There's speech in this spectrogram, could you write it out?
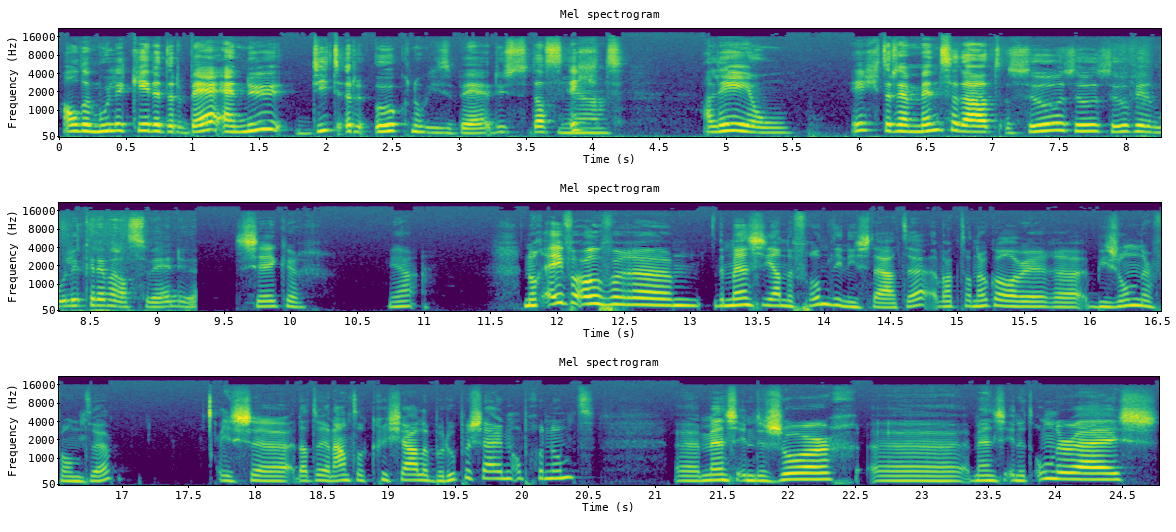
al de moeilijkheden erbij. En nu dit er ook nog eens bij. Dus dat is Ja. echt... Allee, jong. Echt, er zijn mensen die het zo, zo, zoveel moeilijker hebben als wij nu. Zeker, ja. Nog even over ehm, de mensen die aan de frontlinie staan. Hè. Wat ik dan ook alweer eh bijzonder vond, hè, is eh, dat er een aantal cruciale beroepen zijn opgenoemd. Eh, mensen in de zorg, mensen in het onderwijs,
